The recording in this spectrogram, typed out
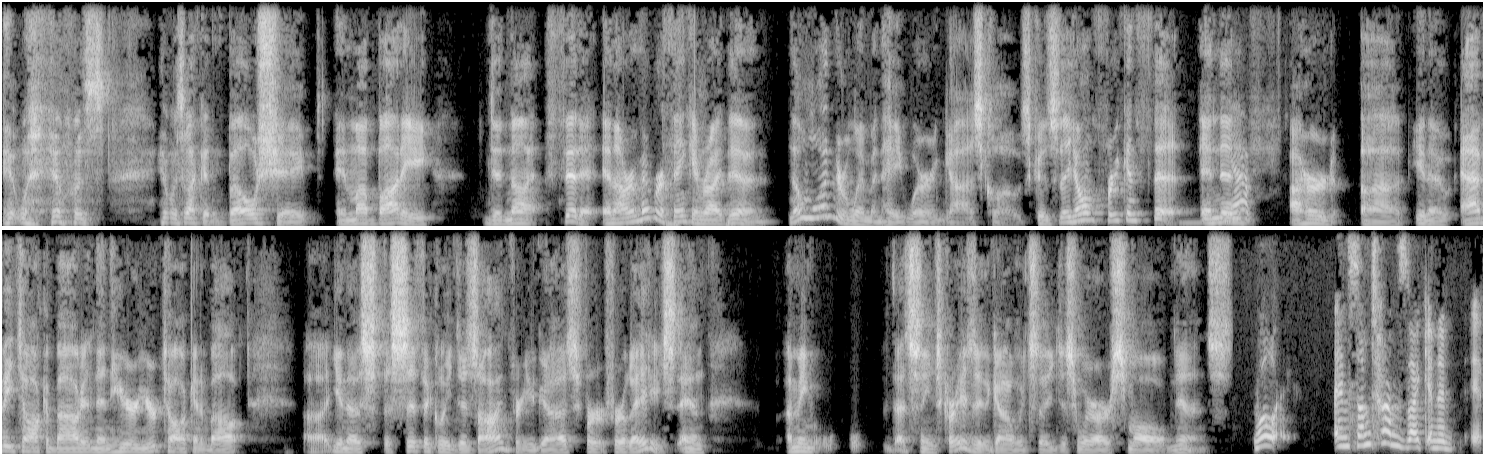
it was it was it was like a bell shaped and my body did not fit it. And i remember thinking right then no wonder women hate wearing guys clothes because they don't freaking fit. And then yeah. i heard uh, you know abby talk about it and then here you're talking about uh, you know specifically designed for you guys for for ladies. And i mean that seems crazy the guy would say just wear our small men's well and sometimes like in a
